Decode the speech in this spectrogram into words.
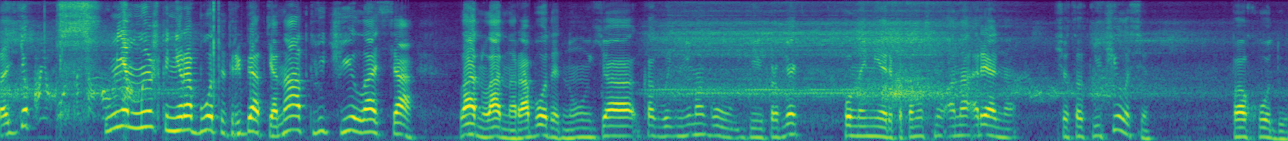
Да ёп. У меня мышка не работает, ребятки, она отключилась. Ладно, ладно, работает, но я как бы не могу ей управлять в полной мере, потому что ну, она реально сейчас отключилась. По ходу.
